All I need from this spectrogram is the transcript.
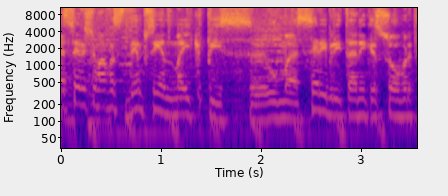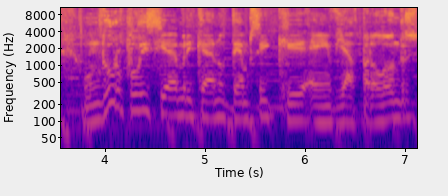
a série chamava-se Dempsey and Makepeace, uma série britânica sobre um duro polícia americano, Dempsey, que é enviado para Londres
